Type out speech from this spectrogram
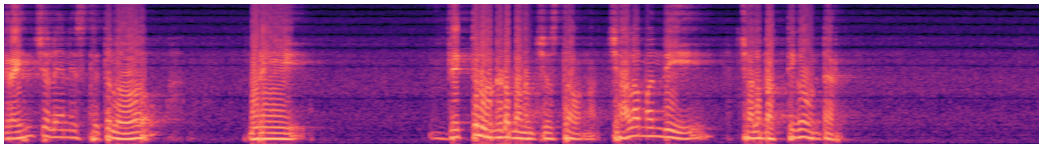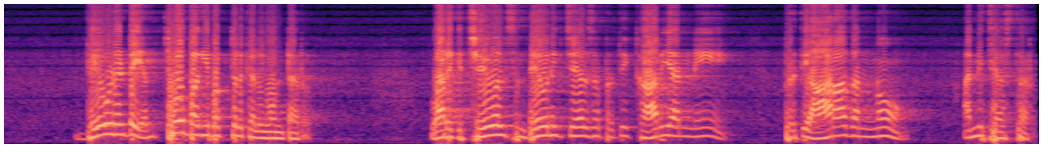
గ్రహించలేని స్థితిలో మరి వ్యక్తులు ఉండడం మనం చూస్తూ ఉన్నాం. చాలామంది చాలా భక్తిగా ఉంటారు. దేవుడంటే ఎంతో భక్తులు కలిగి ఉంటారు. వారికి చేయవలసిన దేవునికి చేయాల్సిన ప్రతి కార్యాన్ని ప్రతి ఆరాధనను అన్నీ చేస్తారు.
